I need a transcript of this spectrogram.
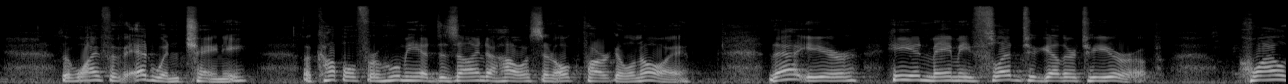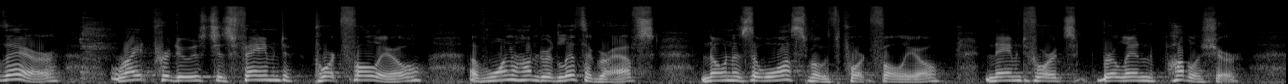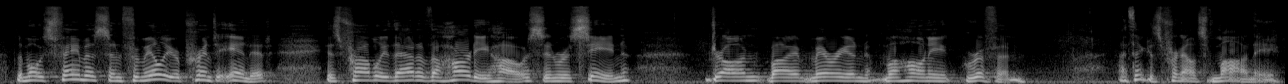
the wife of Edwin Cheney, a couple for whom he had designed a house in Oak Park, Illinois. That year, he and Mamah fled together to Europe. While there, Wright produced his famed portfolio of 100 lithographs known as the Wasmuth portfolio, named for its Berlin publisher. The most famous and familiar print in it is probably that of the Hardy House in Racine, drawn by Marion Mahony Griffin. I think it's pronounced Mahoney.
